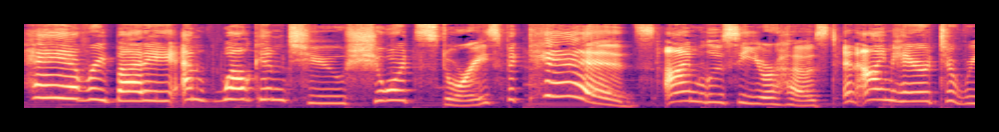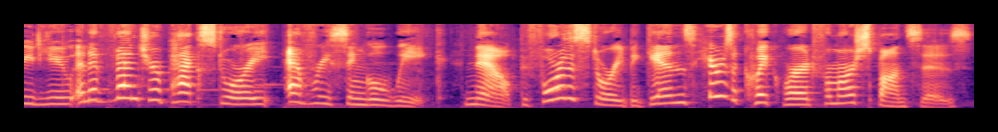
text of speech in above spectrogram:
Hey, everybody, and welcome to Short Stories for Kids. I'm Lucy, your host, and I'm here to read you an adventure packed story every single week. Now, before the story begins, here's a quick word from our sponsors.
